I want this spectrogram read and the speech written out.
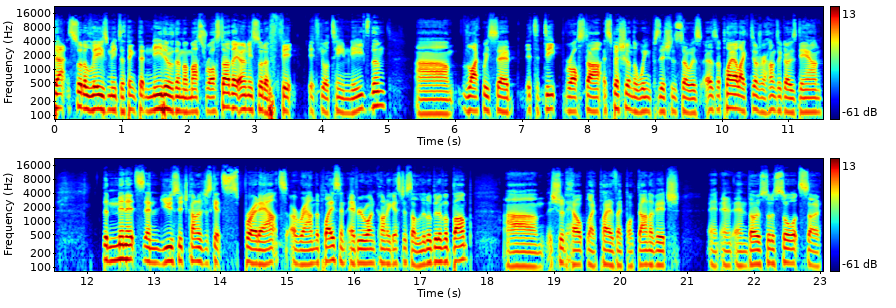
that sort of leaves me to think that neither of them are must roster. They only sort of fit if your team needs them. Um, like we said, it's a deep roster, especially on the wing position. So as, as a player like DeAndre Hunter goes down, the minutes and usage kind of just gets spread out around the place, and everyone kind of gets just a little bit of a bump. Um, it should help like players like Bogdanovich and, and, and those sort of sorts. So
